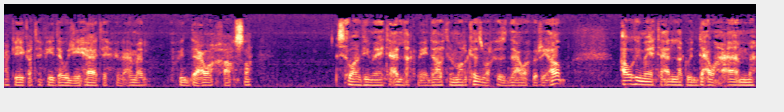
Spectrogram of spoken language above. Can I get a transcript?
حقيقة في توجيهاته في العمل وفي الدعوة خاصة سواء فيما يتعلق بإدارة المركز مركز الدعوة بالرياض أو فيما يتعلق بالدعوة عامة.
